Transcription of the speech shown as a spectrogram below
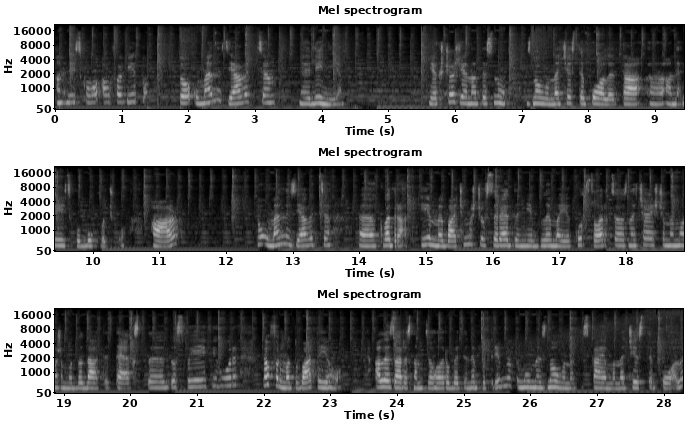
англійського алфавіту, то у мене з'явиться е, лінія. Якщо ж я натисну знову на чисте поле та е, англійську буквочку R, то у мене з'явиться квадрат. І ми бачимо, що всередині блимає курсор. Це означає, що ми можемо додати текст до своєї фігури та форматувати його. Але зараз нам цього робити не потрібно, тому ми знову натискаємо на чисте поле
